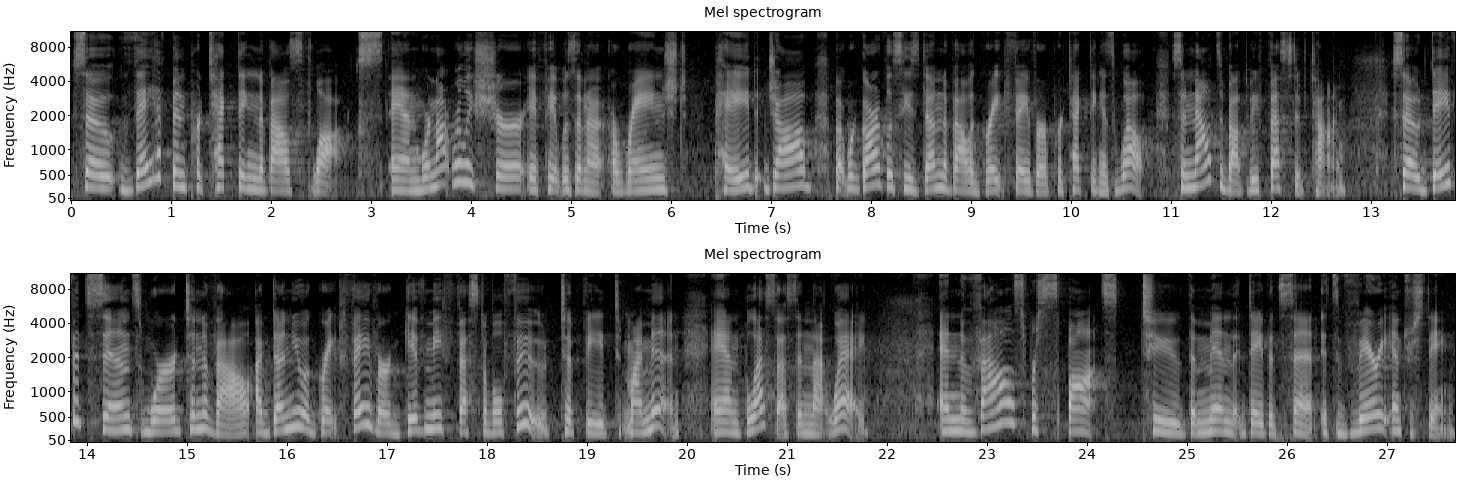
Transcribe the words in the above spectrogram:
So, they have been protecting Nabal's flocks, and we're not really sure if it was an uh, arranged paid job, but regardless, he's done Nabal a great favor protecting his wealth. So now it's about to be festive time. So David sends word to Nabal, I've done you a great favor, give me festival food to feed my men and bless us in that way. And Nabal's response to the men that David sent, it's very interesting.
